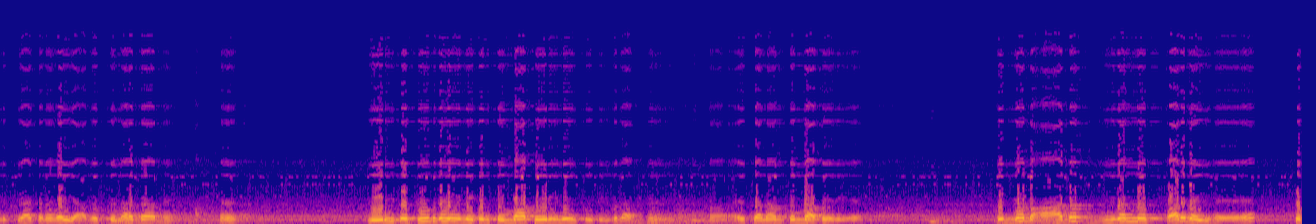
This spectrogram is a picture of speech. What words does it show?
ये क्या करें? भाई आदत से लाचार है। चोरी तो छूट गई, लेकिन तुम्बा फेरी नहीं छूटी, बोला। हाँ इसका नाम तुम्बा फेरी है। तो जब आदत जीवन में पड़ गई है तो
